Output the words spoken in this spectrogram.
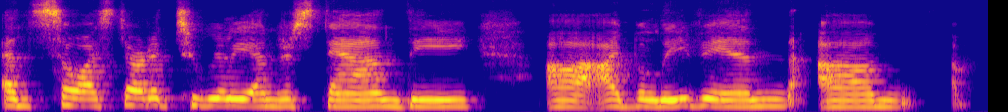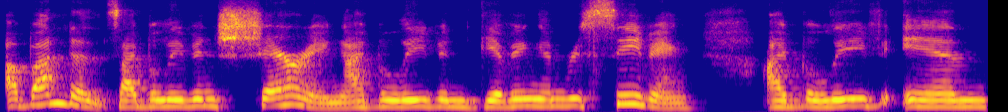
And so I started to really understand the, uh, I believe in um, abundance. I believe in sharing. I believe in giving and receiving. I believe in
